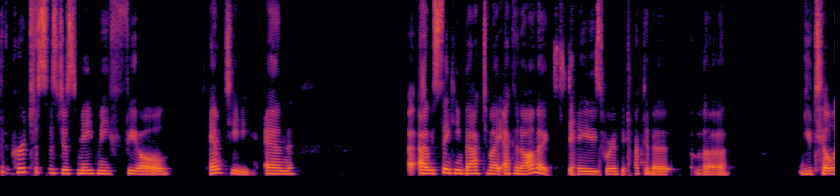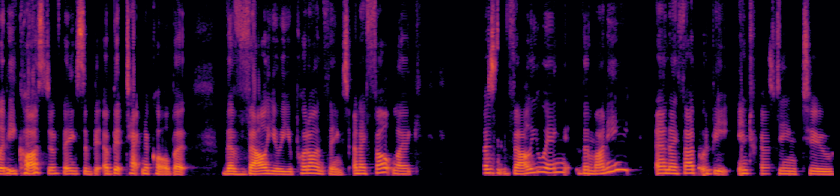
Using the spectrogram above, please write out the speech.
the purchases just made me feel empty. And I was thinking back to my economics days where they talked about the utility cost of things, a bit, a bit technical, but the value you put on things. And I felt like I wasn't valuing the money. And I thought it would be interesting to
